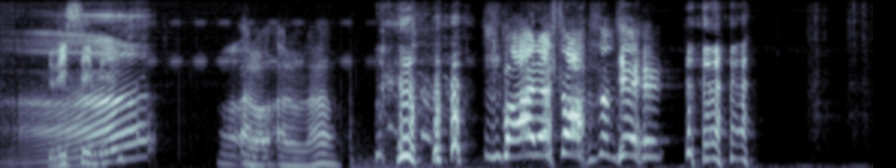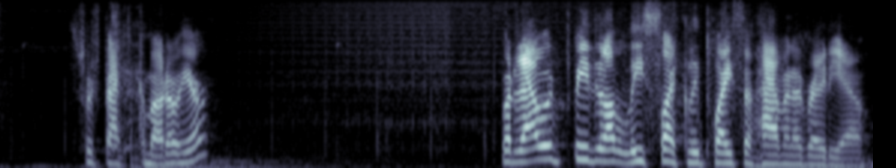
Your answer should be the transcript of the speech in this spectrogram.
uh, Did he see me? I don't, I don't know. Spy, that's awesome, dude. Switch back to Camodo here. But that would be the least likely place of having a radio.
